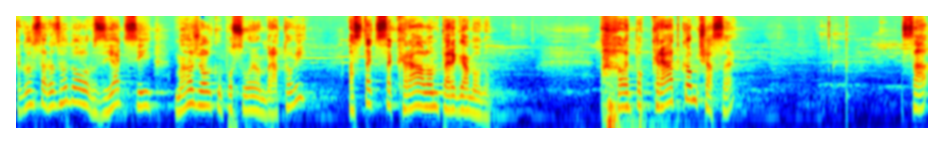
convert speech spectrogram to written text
tak on sa rozhodol vziať si manželku po svojom bratovi a stať sa kráľom Pergamonu. Ale po krátkom čase sa,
